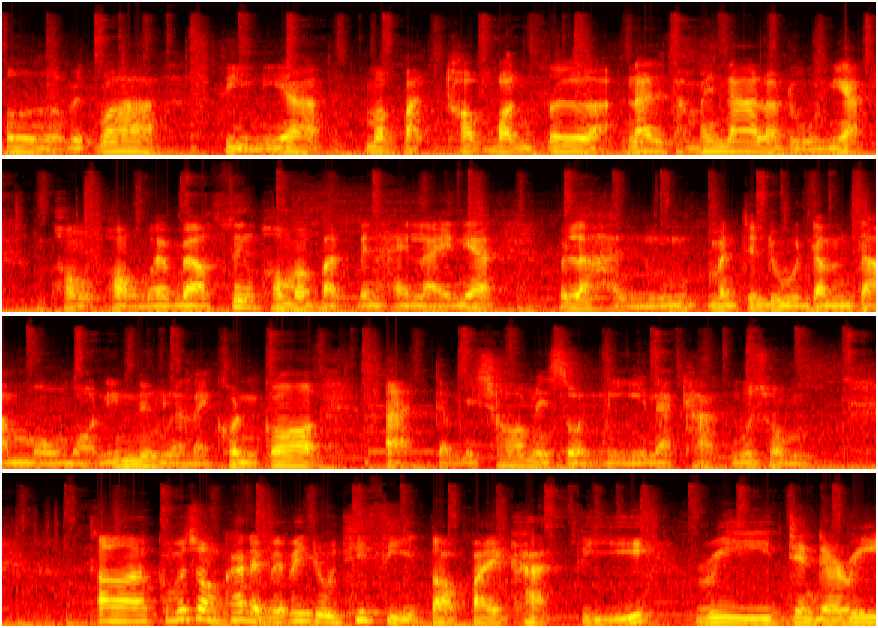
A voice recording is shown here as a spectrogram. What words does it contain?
เออเป็นว่าสีเนี้ยมาปัดท็อปบอนเซอร์น่าจะทำให้หน้าเราดูเนี่ย ผ่องๆแววๆซึ่งพอมาปัดเป็นไฮไลท์เนี่ยเวลาหันมันจะดูดำๆหมองๆนิดนึงหลายๆคนก็อาจจะไม่ชอบในส่วนนี้นะคะคุณผู้ชมเอ่อคุณผู้ชมคะเดี๋ยวไปดูที่สีต่อไปค่ะสี Regendary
